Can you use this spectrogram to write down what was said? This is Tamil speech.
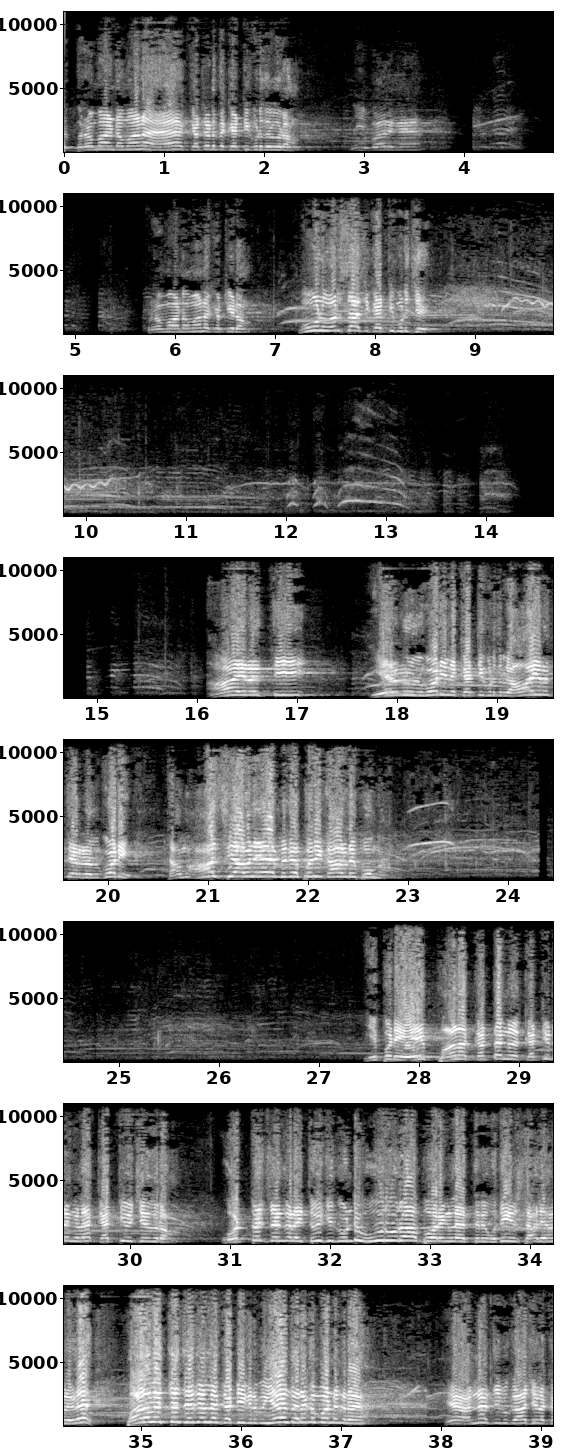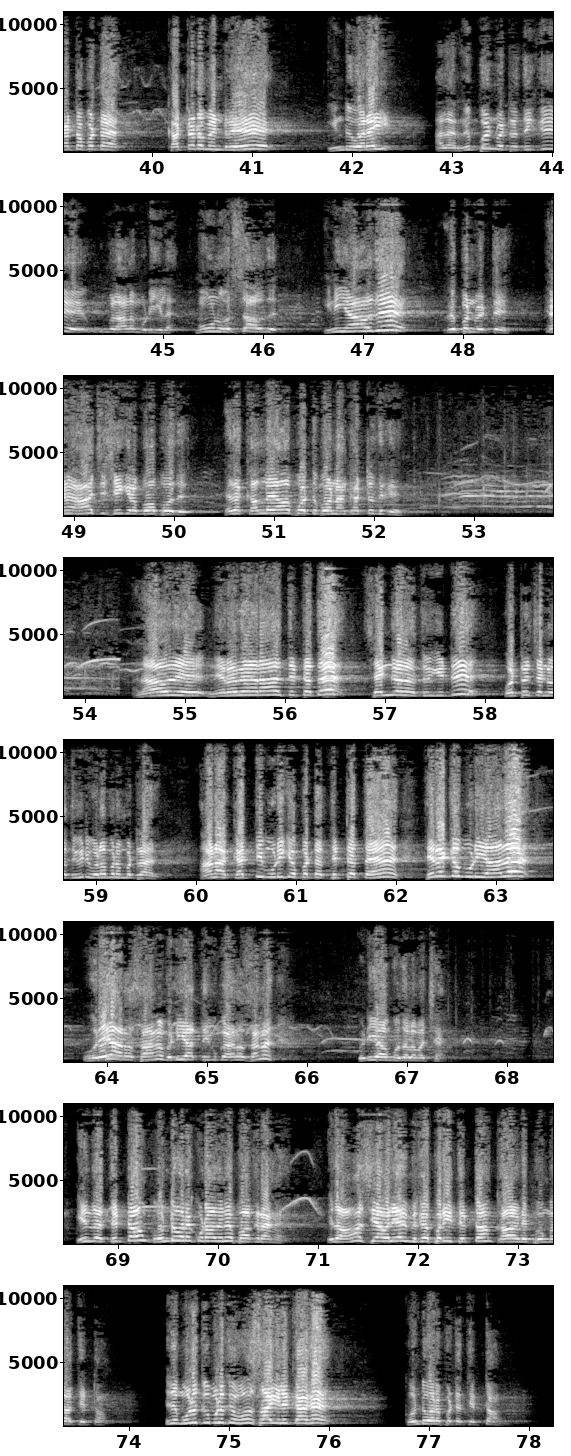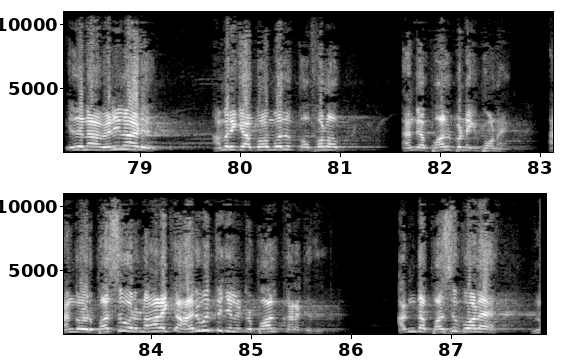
ஒரு பிரம்மாண்டமான கட்டடத்தை கட்டி கொடுத்துருக்குறோம். நீங்க பாருங்க. பிரம்மாண்டமான கட்டிடம். மூணு வருஷம் ஆச்சு கட்டி முடிச்சு. ஆயிரத்தி இருநூறு கோடியில கட்டி கொடுத்துருக்கு ஆயிரத்தி இருநூறு கோடி. தம் ஆசியாவிலேயே மிகப்பெரிய கால்நடை பூங்கா. இப்படி பல கட்டங்கள் கட்டிடங்களை கட்டி வச்சிருக்கிறோம். ஒற்றைச்சங்களை தூக்கி கொண்டு ஊர் ஊரா போறீங்களே திரு உதய ஸ்டாலின் அவர்களே. பல லட்சம் செங்கல்ல கட்டிக்கிறோம் ஏன் திறக்க மாட்டேங்கிறேன் ஏன் அண்ணா திமுக ஆட்சியில் கட்டப்பட்ட கட்டடம் என்று இன்று வரை அதை ரிப்பன் வெட்டுறதுக்கு உங்களால முடியல. மூணு வருஷம் ஆகுது. இனியாவது ரிப்பன் வெட்டு. ஏன்னா ஆட்சி சீக்கிரம் போக போகுது. ஏதோ கல்லையா போட்டு போனான் கட்டுறதுக்கு. அதாவது நிறைவேறாத திட்டத்தை செங்கலை தூக்கிட்டு ஒற்றை செங்கலை தூக்கிட்டு விளம்பரம் பண்றாரு. ஆனா கட்டி முடிக்கப்பட்ட திட்டத்தை திறக்க முடியாத ஒரே அரசாங்கம் விடியா திமுக அரசாங்கம் விடியா முதலமைச்சர். இந்த திட்டம் கொண்டு வரக்கூடாதுன்னு பாக்குறாங்க. இது ஆசியாவிலேயே மிகப்பெரிய திட்டம் கால்நடை பூங்கா திட்டம். இது முழுக்க முழுக்க விவசாயிகளுக்காக கொண்டு வரப்பட்ட திட்டம். இது நான் வெளிநாடு அமெரிக்கா போகும்போது பஃபலோ அங்க பால் பண்ணைக்கு போனேன். அங்க ஒரு பசு ஒரு நாளைக்கு அறுபத்தஞ்சு லிட்டர் பால் கறக்குது. அந்த பசு போல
